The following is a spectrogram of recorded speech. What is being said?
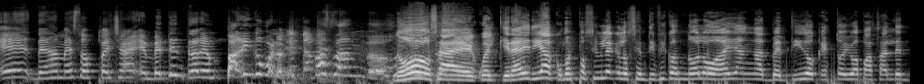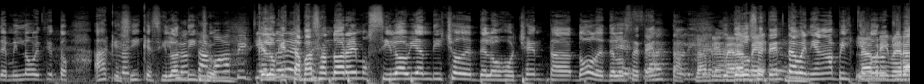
es, déjame sospechar, en vez de entrar en pánico por lo que está pasando. No, o sea, eh, cualquiera diría, ¿cómo es posible que los científicos no lo hayan advertido que esto iba a pasar desde 1900? Ah, que Lo- sí, que sí lo han lo dicho. Que lo que está pasando ahora mismo sí lo habían dicho desde los 80, no, desde los Exacto, 70. literal. La Desde los vez- 70 venían La advirtiendo que iban a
